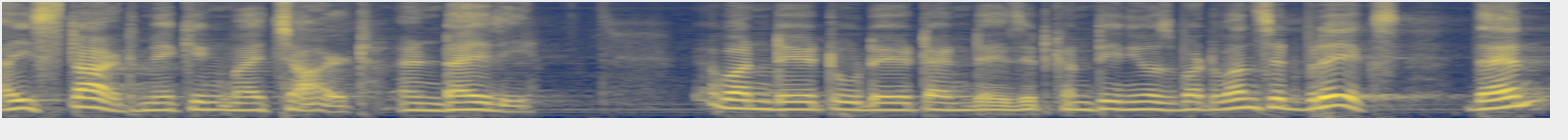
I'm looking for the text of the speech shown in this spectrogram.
I start making my chart and diary. One day, two day, ten days it continues but once it breaks then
